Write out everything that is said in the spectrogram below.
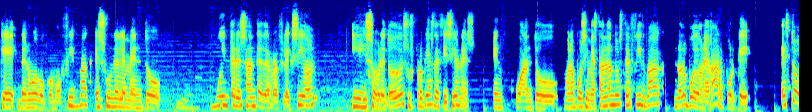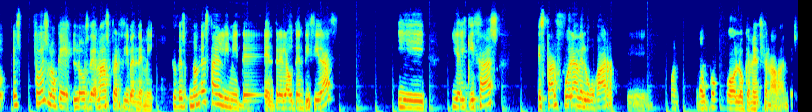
que, de nuevo, como feedback es un elemento muy interesante de reflexión y sobre todo de sus propias decisiones. En cuanto, bueno, pues si me están dando este feedback, no lo puedo negar porque esto, esto es lo que los demás perciben de mí. Entonces, ¿dónde está el límite entre la autenticidad y, el quizás estar fuera de lugar eh, bueno, era un poco lo que mencionaba antes.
